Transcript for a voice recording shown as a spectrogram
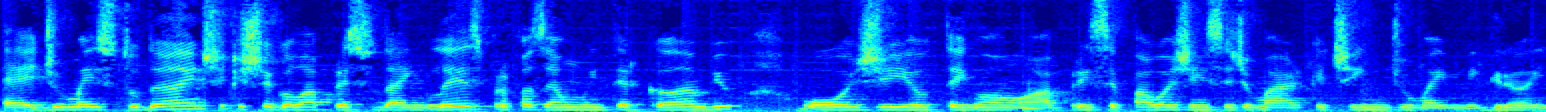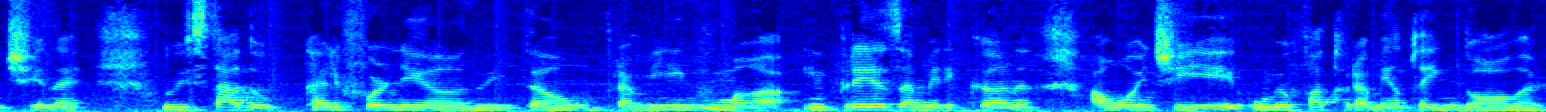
é, de uma estudante que chegou lá para estudar inglês, para fazer um intercâmbio, hoje eu tenho a principal agência de marketing de uma imigrante, né, no estado californiano. Então, para mim, uma empresa americana, onde o meu faturamento é em dólar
